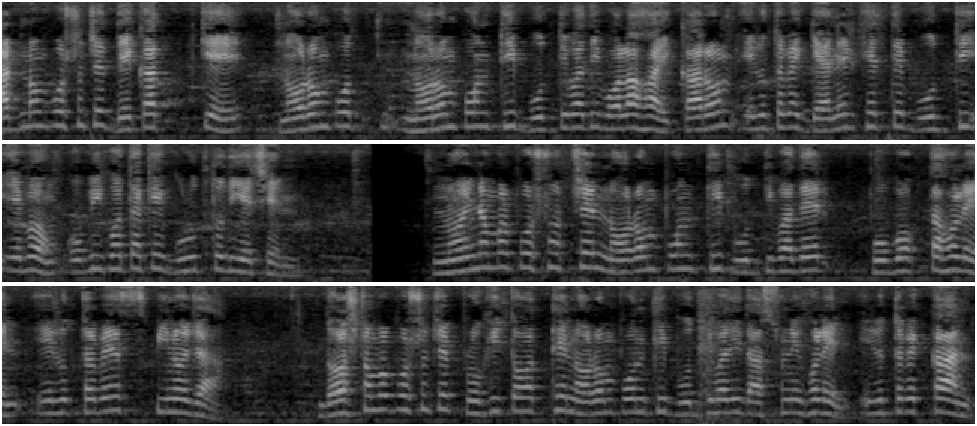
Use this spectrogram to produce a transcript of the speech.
আট নম্বর প্রশ্ন হচ্ছে, দেকাতকে নরমপন্থী নরমপন্থী বুদ্ধিবাদী বলা হয় কারণ এর উত্তরে জ্ঞানের ক্ষেত্রে বুদ্ধি এবং অভিজ্ঞতাকে গুরুত্ব দিয়েছেন। নয় নম্বর প্রশ্ন হচ্ছে, নরমপন্থী বুদ্ধিবাদের প্রবক্তা হলেন এর উত্তরে স্পিনোজা। দশ নম্বর প্রশ্ন হচ্ছে, প্রকৃত অর্থে নরমপন্থী বুদ্ধিবাদী দার্শনিক হলেন এর উত্তরে কান্ট।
